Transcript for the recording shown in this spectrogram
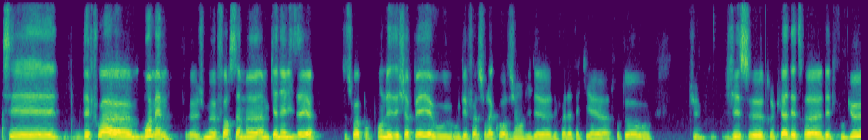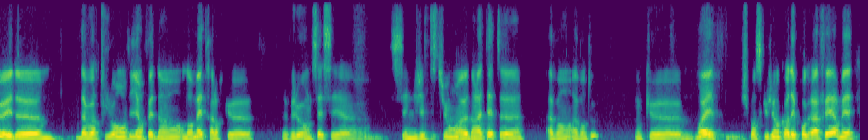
c'est des fois, moi-même, je me force à me, canaliser ce soit pour prendre les échappées ou, des fois sur la course, j'ai envie de, des fois d'attaquer euh, trop tôt. J'ai ce truc-là d'être euh, fougueux et d'avoir toujours envie en fait d'en mettre, alors que le vélo, on le sait, c'est euh, une gestion dans la tête avant avant tout. Donc ouais, je pense que j'ai encore des progrès à faire, mais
